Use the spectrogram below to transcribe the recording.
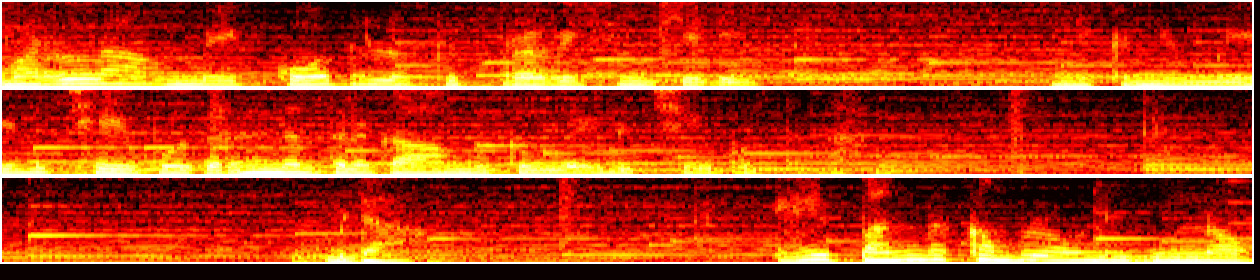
మరలా మీ కోటలోకి ప్రవేశించడి నీకు నేను మేలు చేయబోతు రెండంతలుగా మీకు మేలు చేయబోతున్నా బిడా ఏ బంధకంలో నీవు ఉన్నావు?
